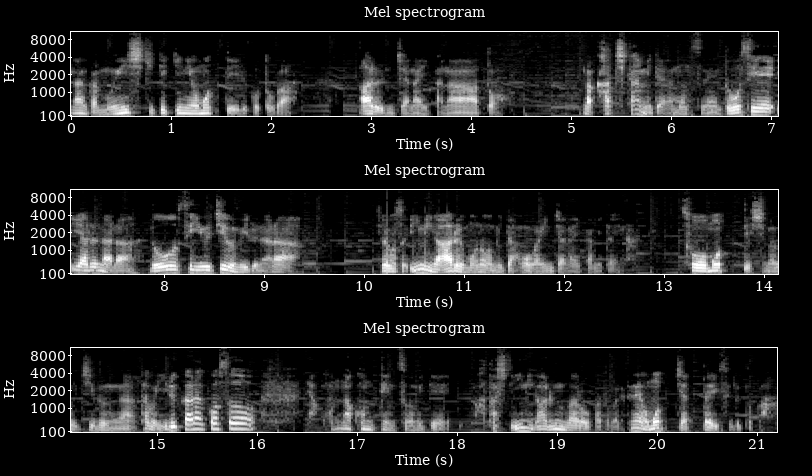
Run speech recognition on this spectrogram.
なんか無意識的に思っていることがあるんじゃないかなと。まあ価値観みたいなもんですね。どうせやるなら、どうせ YouTube 見るなら、それこそ意味があるものを見た方がいいんじゃないかみたいな。そう思ってしまう自分が多分いるからこそ、いや、こんなコンテンツを見て、果たして意味があるんだろうかとかですね、思っちゃったりするとか。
